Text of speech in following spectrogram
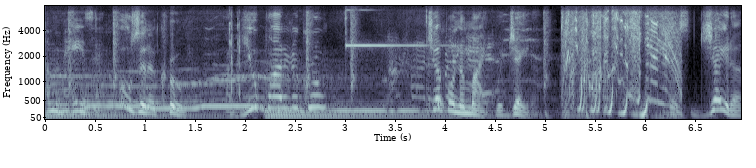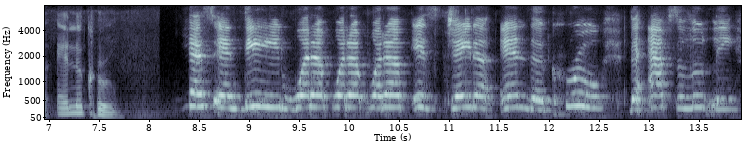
amazing. Who's in the crew? Are you part of the crew? Jump on the mic with Jada. It's Jada and the crew. Yes, indeed. What up, what up, what up? It's Jada and the crew, the absolutely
